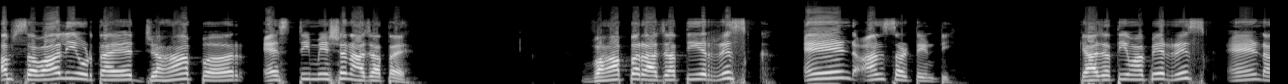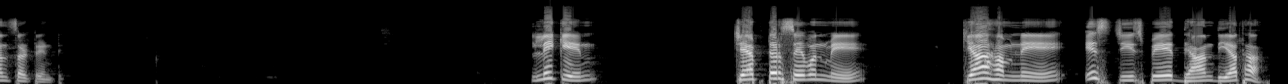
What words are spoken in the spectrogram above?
अब सवाल ये उठता है, जहाँ पर एस्टिमेशन आ जाता है, वहाँ पर आ जाती है रिस्क एंड अनसर्टेनिटी क्या आ जाती है वहाँ पे? रिस्क एंड अनसर्टेनिटी लेकिन चैप्टर सेवन में क्या हमने इस चीज़ पे ध्यान दिया था?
